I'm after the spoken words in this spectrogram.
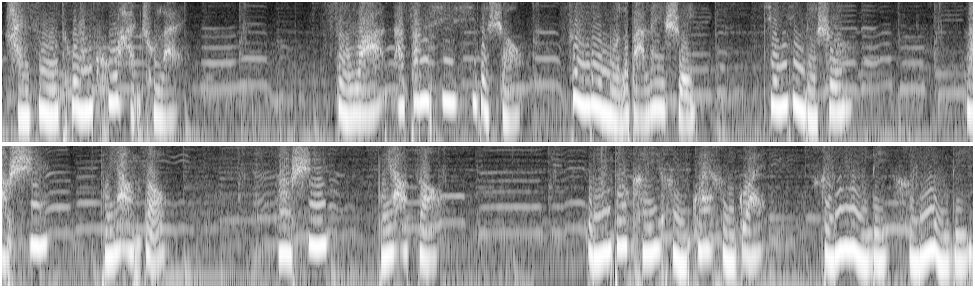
孩子们突然哭喊出来。索娃那脏兮兮的手，奋力抹了把泪水，坚定地说：“老师，不要走。”老师，不要走。我们都可以很乖很乖，很努力很努力，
